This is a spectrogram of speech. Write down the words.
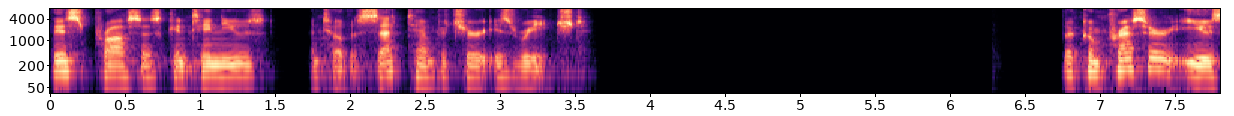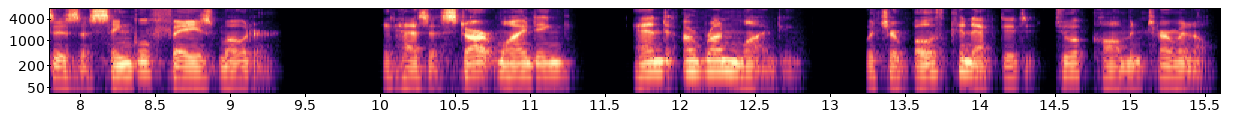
This process continues until the set temperature is reached. The compressor uses a single phase motor. It has a start winding and a run winding, which are both connected to a common terminal.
